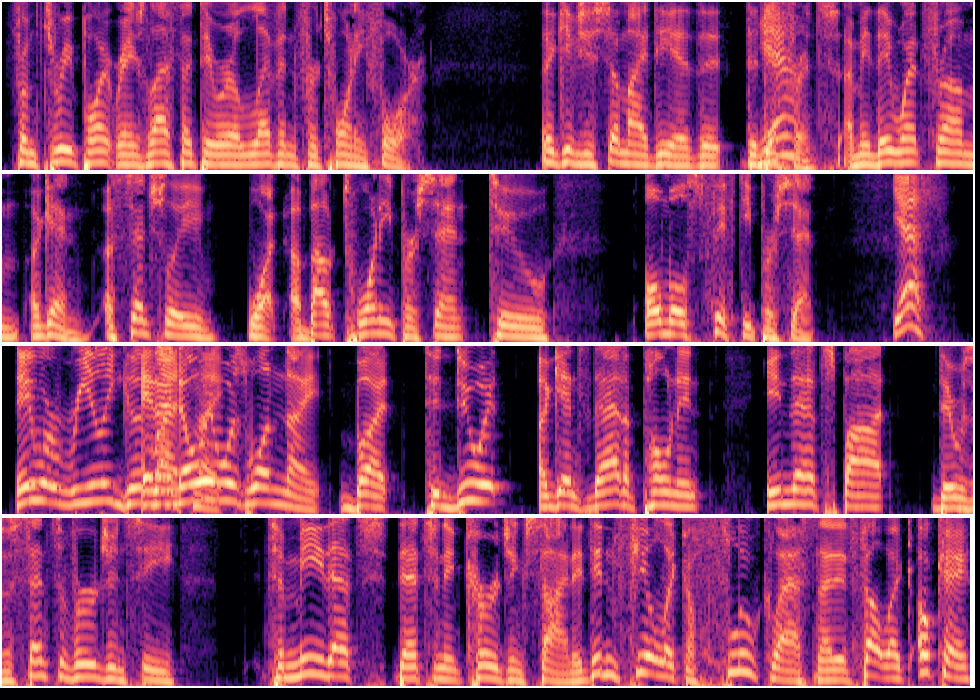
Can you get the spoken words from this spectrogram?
from three point range. Last night they were 11 for 24. That gives you some idea the the Yeah. difference. I mean, they went from again essentially what about 20 percent to almost 50 percent. Yes, they were really good. And I know night. it was one night, but to do it against that opponent in that spot, there was a sense of urgency. To me, that's that's an encouraging sign. It didn't feel like a fluke last night. It felt like okay,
